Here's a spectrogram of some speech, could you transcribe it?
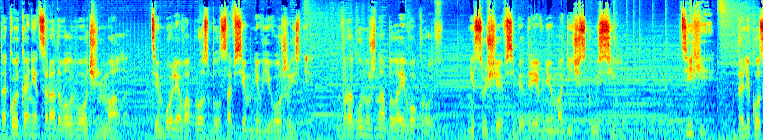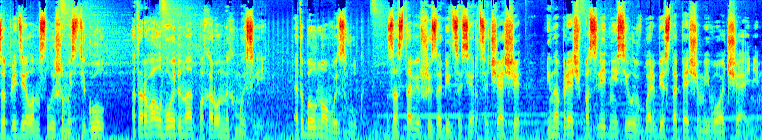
Такой конец радовал его очень мало, тем более вопрос был совсем не в его жизни. Врагу нужна была его кровь, несущая в себе древнюю магическую силу. Тихий, далеко за пределом слышимости гул, оторвал Войдена от похоронных мыслей. Это был новый звук, заставивший забиться сердце чаще и напрячь последние силы в борьбе с топящим его отчаянием.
